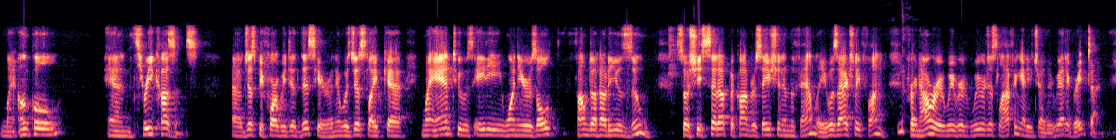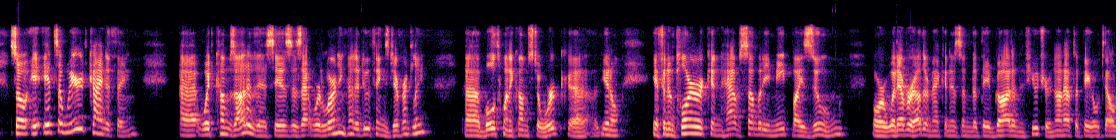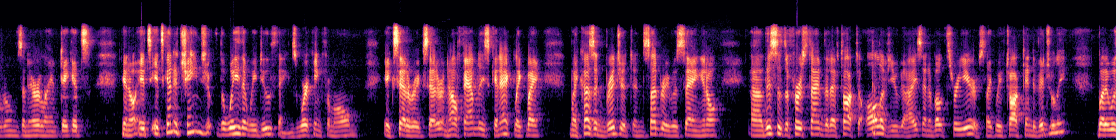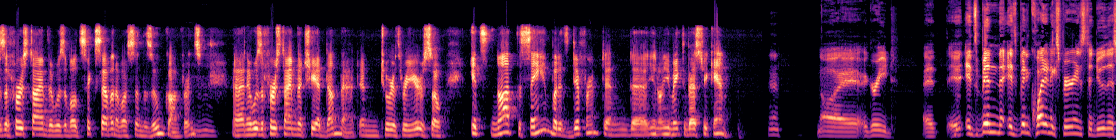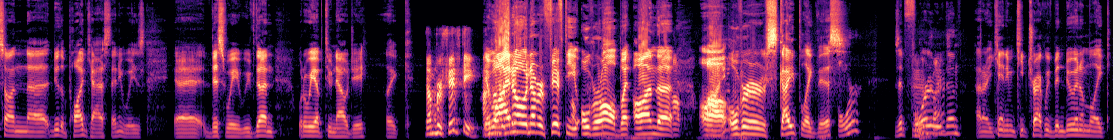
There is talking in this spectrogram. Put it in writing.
my uncle, and three cousins uh, just before we did this here, and it was just like uh, my aunt, who's 81 years old, found out how to use Zoom, so she set up a conversation in the family. It was actually fun for an hour. We were we were just laughing at each other. We had a great time. So it, it's a weird kind of thing. Uh, what comes out of this is is that we're learning how to do things differently uh, both when it comes to work. Uh, you know, if an employer can have somebody meet by Zoom or whatever other mechanism that they've got in the future, not have to pay hotel rooms and airline tickets, you know, it's it's going to change the way that we do things, working from home, et cetera, et cetera, and how families connect. Like my my cousin Bridget in Sudbury was saying, you know. Uh, this is the first time that I've talked to all of you guys in about three years. Like we've talked individually, but it was the first time there was about six, seven of us in the Zoom conference, and it was the first time that she had done that in two or three years. So it's not the same, but it's different, and uh, you know you make the best you can. Yeah, no, I agreed. It, it it's been it's been quite an experience to do this on uh, do the podcast. Anyways, uh, this way we've done. What are we up to now, Jay? Like, Number fifty. yeah, well, I know number fifty overall, but on the uh, over Skype like this, Four? is it four that we've done? I don't know. You can't even keep track. We've been doing them like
